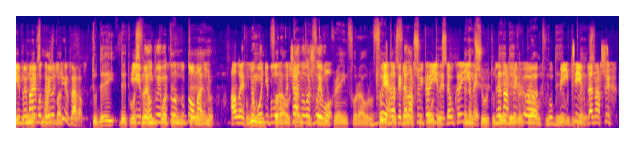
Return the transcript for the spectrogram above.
І ми маємо три очки зараз. І ми готуємося до наступного um, матчу. Але сьогодні було надзвичайно важливо виграти для нашої країни, для України, для наших е, with the бійців, для наших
